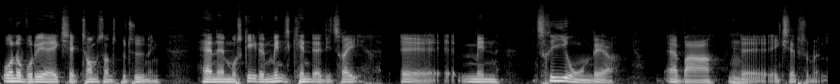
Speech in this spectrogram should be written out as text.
undervurderer ikke Shaq Thompsons betydning. Han er måske den mindst kendte af de tre, øh, men trioen der er bare mm. øh, exceptionel.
